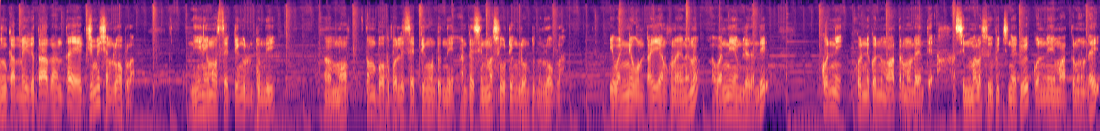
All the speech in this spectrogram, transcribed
ఇంకా మిగతా అదంతా ఎగ్జిబిషన్ లోపల. నేనేమో సెట్టింగ్ ఉంటుంది. మొత్తం బాహుబలి సెట్టింగ్ ఉంటుంది. అంటే సినిమా షూటింగ్లో ఉంటుంది లోపల. ఇవన్నీ ఉంటాయి అనుకున్నాను నేను. అవన్నీ ఏం లేదండి. కొన్ని కొన్ని కొన్ని మాత్రం ఉన్నాయి అంతే. ఆ సినిమాలో చూపించినవి కొన్ని మాత్రం ఉన్నాయి.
